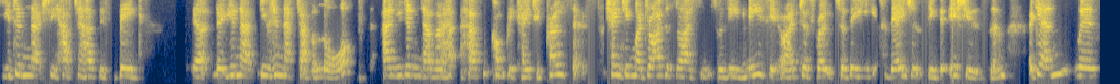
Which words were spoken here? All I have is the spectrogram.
You didn't actually have to have this big. Uh, you, not, you didn't have to have a law and you didn't have a have a complicated process. Changing my driver's license was even easier. I just wrote to the to the agency that issues them again with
